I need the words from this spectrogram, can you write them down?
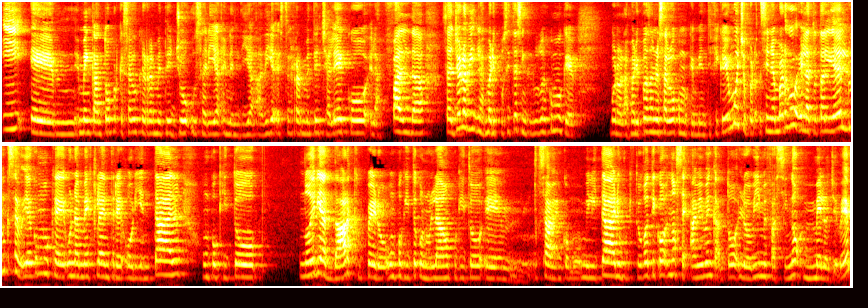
y em, me encantó porque es algo que realmente yo usaría en el día a día, este es realmente el chaleco, la falda, o sea yo la vi, las maripositas incluso es como que bueno, las mariposas no es algo como que me identifique yo mucho, pero sin embargo en la totalidad del look se veía como que una mezcla entre oriental, un poquito, no diría dark, pero un poquito con un lado un poquito, em, saben, como militar, un poquito gótico, no sé, a mí me encantó, lo vi, me fascinó, me lo llevé.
